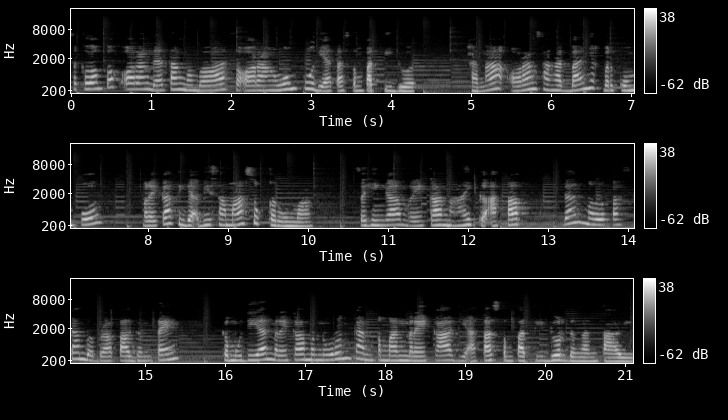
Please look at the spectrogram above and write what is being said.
sekelompok orang datang membawa seorang lumpuh di atas tempat tidur karena orang sangat banyak berkumpul, mereka tidak bisa masuk ke rumah, sehingga mereka naik ke atap dan melepaskan beberapa genteng. Kemudian, mereka menurunkan teman mereka di atas tempat tidur dengan tali.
